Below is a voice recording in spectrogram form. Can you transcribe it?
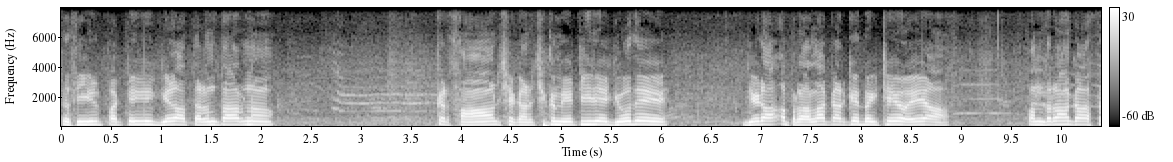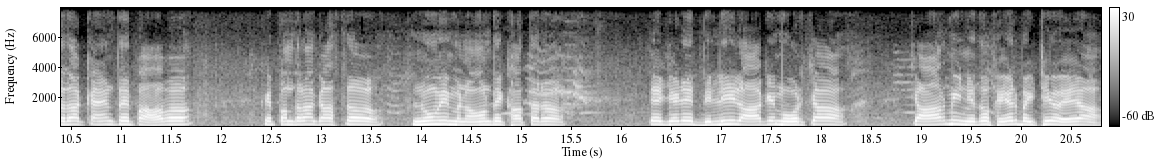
ਤਹਿਸੀਲ ਪੱਟੀ ਜ਼ਿਲ੍ਹਾ ਤਰਨਤਾਰਨ ਕਿਸਾਨ ਸੰਘਰਸ਼ ਕਮੇਟੀ ਦੇ ਯੋਧੇ ਜਿਹੜਾ ਉਪਰਾਲਾ ਕਰਕੇ ਬੈਠੇ ਹੋਏ ਆ 15 ਅਗਸਤ ਦਾ ਕਹਿਣ ਤੇ ਭਾਵ ਕਿ 15 ਅਗਸਤ ਨੂੰ ਵੀ ਮਨਾਉਣ ਦੇ ਖਾਤਰ ਤੇ ਜਿਹੜੇ ਦਿੱਲੀ ਲਾ ਕੇ ਮੋਰਚਾ 4 ਮਹੀਨੇ ਤੋਂ ਫੇਰ ਬੈਠੇ ਹੋਏ ਆ,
